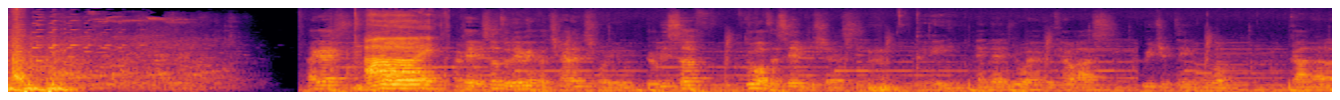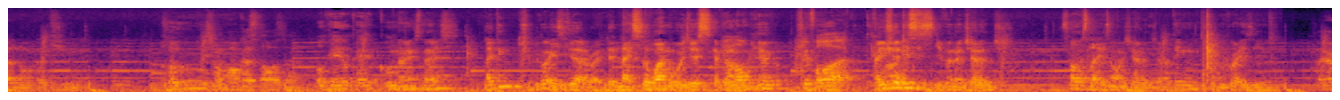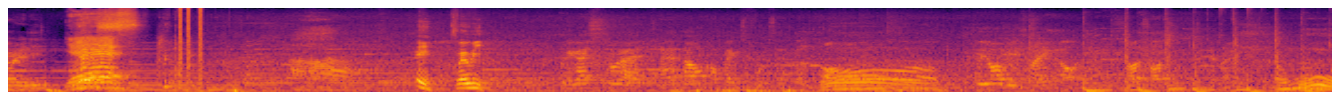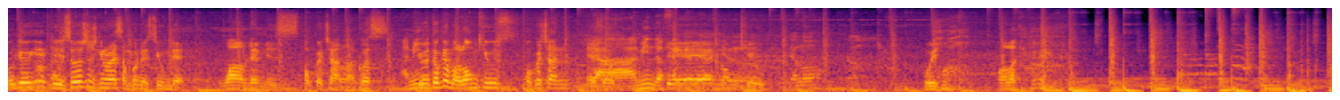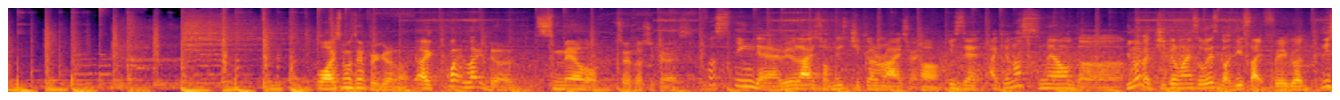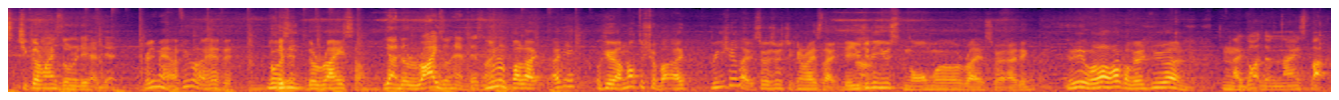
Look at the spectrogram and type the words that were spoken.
Hi guys. Hi. Okay, so today we have a challenge for you. You'll be served two of the same dishes, mm-hmm. Okay. and then you will have to tell us which you think will garner a longer queue. So it's from hawker stores. lah. Okay, okay, cool. Nice, nice. I think should be quite easy, lah, right? The nicer one will just have Yeah, a lor. long here. Straightforward. Are you sure ah. this is even a challenge? Sounds like it's not a challenge. I think it should be quite easy. Are you ready? Yes! Hey, where are we? Okay guys, so at Chinatown Complex Food Center. Oh. So you all be trying out soy sauce chicken rice. Ooh. Okay, okay, okay. So chicken rice, I'm going to assume that one of them is Hawker Chan lah. Because I mean- you were talking about long queues. Hawker Chan has Yeah, a I mean the fact that we are long queue. Yeah, lor. Wait, oh, all Wow, it smells damn fragrant lah. I quite like the smell of soy sauce chicken rice. First thing that I realized from this chicken rice, right, Ah. is that I cannot smell the. You know the chicken rice always got this like fragrant. This chicken rice don't really have that. Really man, I feel like I have it. No, as in the rice ah. Yeah, the rice don't have. That's No, no, but like I think okay, I'm not too sure, but I'm pretty sure like soy sauce chicken rice like they usually use normal rice, right? I think. Hey, wow, what got veggie one? I got the nice part,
